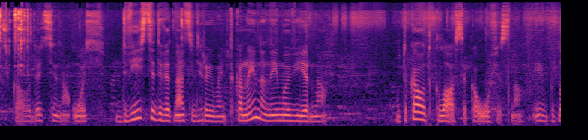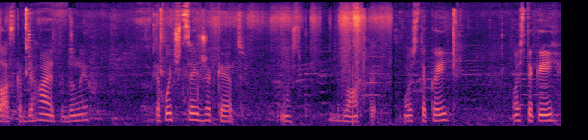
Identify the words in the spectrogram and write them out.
Цікаво, де ціна? Ось 219 гривень. Тканина неймовірна. Отака от класика офісна. І, будь ласка, вдягаєте до них. Та хоч цей жакет. Ось, будь ласка, ось такий, ось такий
